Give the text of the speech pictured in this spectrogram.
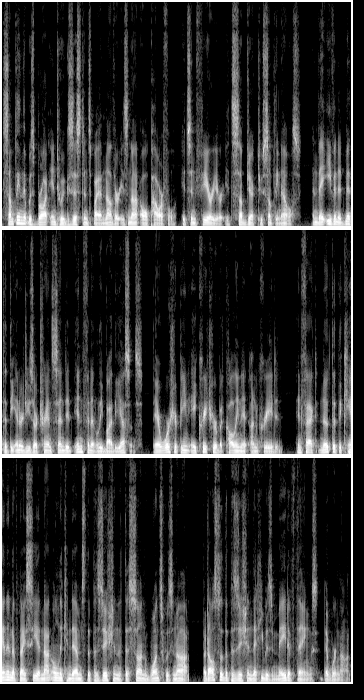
Something that was brought into existence by another is not all powerful. It's inferior, it's subject to something else. And they even admit that the energies are transcended infinitely by the essence. They are worshipping a creature but calling it uncreated. In fact, note that the Canon of Nicaea not only condemns the position that the Son once was not, but also the position that he was made of things that were not.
